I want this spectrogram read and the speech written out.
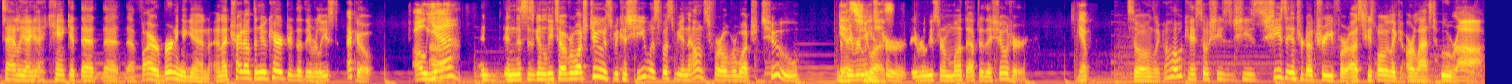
Sadly, I, I can't get that that that fire burning again. And I tried out the new character that they released, Echo. Oh yeah. And and this is going to lead to Overwatch 2. It's because she was supposed to be announced for Overwatch 2, but yes, they released her. They released her a month after they showed her. Yep. So I was like, oh, okay. So she's she's she's the introductory for us. She's probably like our last hoorah.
